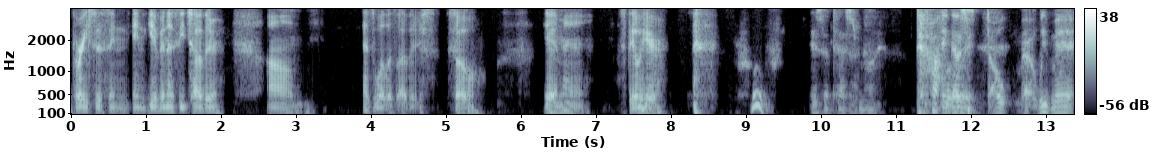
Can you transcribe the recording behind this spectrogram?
gracious in in giving us each other, um, as well as others. So yeah, man, still here. it's a testimony. I think that's dope. Man, We man,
